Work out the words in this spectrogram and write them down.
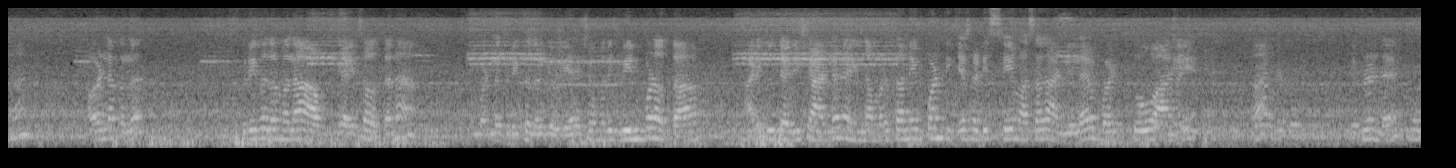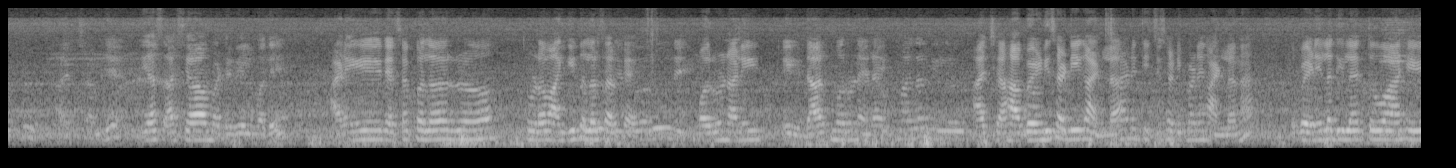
हां? आवडला कलर ग्रे कलर मला घ्यायचा होता ना. म्हटलं ग्रे कलर घेऊया. ह्याच्यामध्ये ग्रीन पण होता. आणि तू त्या दिवशी आणला नाही. नम्रताने पण तिच्यासाठी सेम असाच आणलेला आहे बट तो आहे डिफरंट आहे. अच्छा म्हणजे याच अशा मटेरियलमध्ये आणि त्याचा कलर थोडा वांगी कलरसारखा आहे. मरून आणि एक डार्क मरून आहे ना एक. अच्छा हा बहिणीसाठी एक आणला आणि तिच्यासाठी पण एक आणला ना? तर बहिणीला दिलाय तो आहे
